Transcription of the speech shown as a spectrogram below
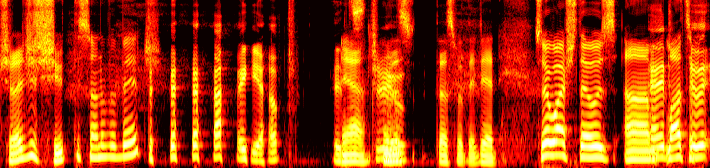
Should I just shoot the son of a bitch? yep. It's yeah, true. That's, that's what they did. So I watched those. Um, And lots of it,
